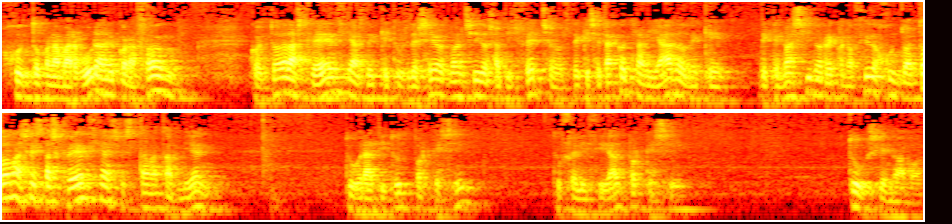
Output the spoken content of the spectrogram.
junto con la amargura del corazón, con todas las creencias de que tus deseos no han sido satisfechos, de que se te ha contrariado, de que, de que no has sido reconocido, junto a todas estas creencias estaba también tu gratitud porque sí, tu felicidad porque sí, tú siendo amor,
